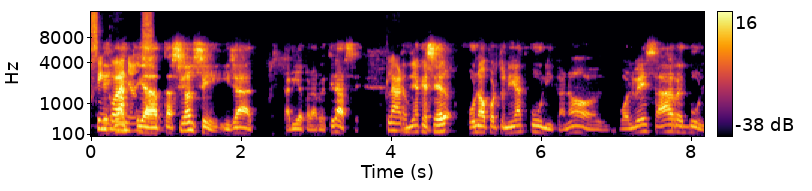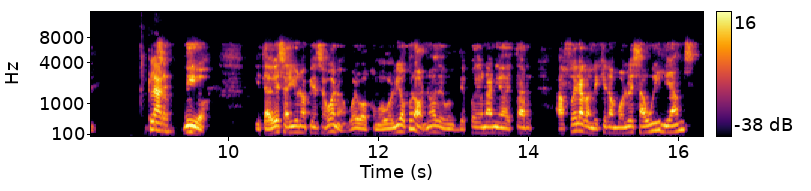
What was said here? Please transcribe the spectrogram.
Cinco años. y adaptación, sí, y ya estaría para retirarse. Claro. Tendría que ser una oportunidad única, ¿no? Volvés a Red Bull. Claro. digo, y tal vez ahí uno piensa, bueno, vuelvo como volvió Pro, ¿no? después de un año de estar afuera, cuando dijeron volvés a Williams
